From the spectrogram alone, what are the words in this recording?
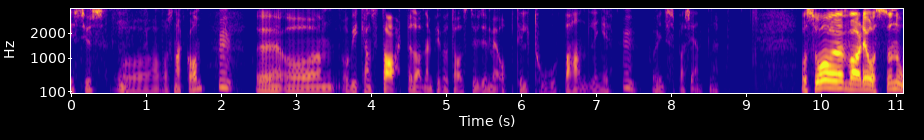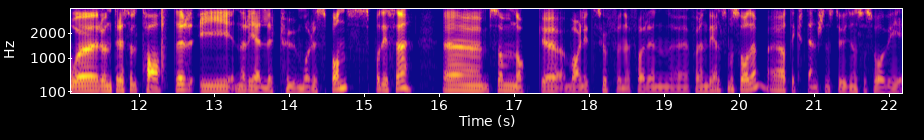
issues mm. å, å, snakke om. Mm. Uh, og, vi kan starte da, den pivotalstudien med opptil to behandlinger mm. for disse pasientene. Og så var det også noe rundt resultater i, når det gjelder tumorrespons på disse. Uh, som nok uh, var litt skuffende for en, uh, for en, del som så dem. at Extension-studien så så vi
